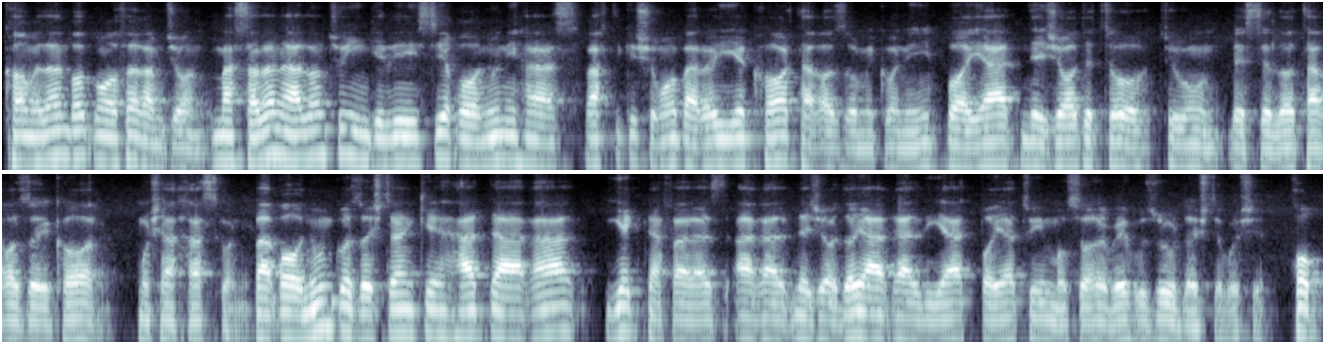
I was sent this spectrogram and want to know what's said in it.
کاملا با موافقم جان. مثلا الان تو انگلیس یه قانونی هست وقتی که شما برای یه کار تقاضا می‌کنی باید نژاد تو تو اون به اصطلاح تقاضای کار مشخص کنیم. و قانون گذاشتن که حداقل یک نفر از اقل نژادهای اقلیت باید تو این مصاحبه حضور داشته باشه. خب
